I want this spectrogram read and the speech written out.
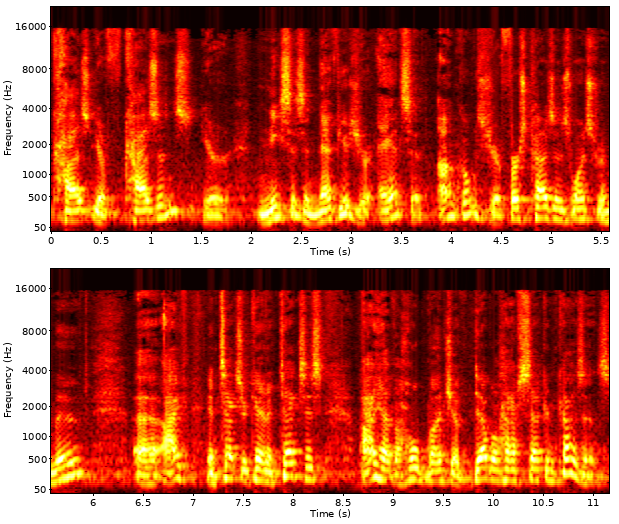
cous- your cousins, your nieces and nephews, your aunts and uncles, your first cousins once removed. Uh, I in Texarkana, Texas, I have a whole bunch of double half second cousins.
